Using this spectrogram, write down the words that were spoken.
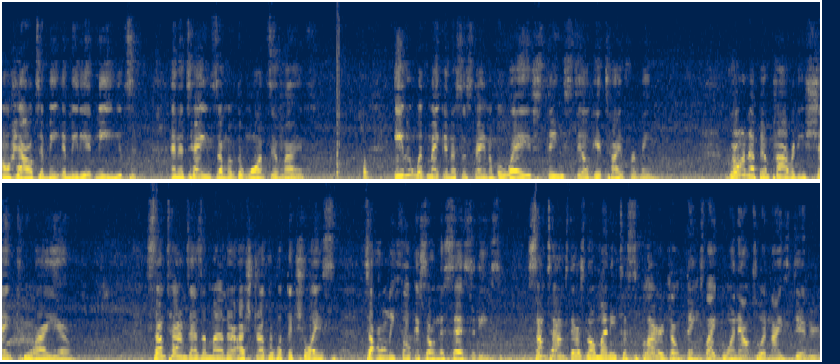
on how to meet immediate needs and attain some of the wants in life. Even with making a sustainable wage, things still get tight for me. Growing up in poverty shaped who I am. Sometimes as a mother, I struggle with the choice to only focus on necessities. Sometimes there's no money to splurge on things like going out to a nice dinner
